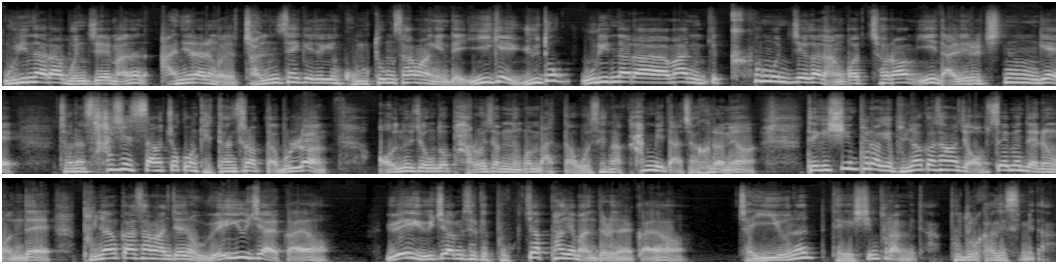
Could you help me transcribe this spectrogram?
우리나라 문제만은 아니라는 거죠. 전 세계적인 공통 상황인데 이게 유독 우리나라만 이게 큰 문제가 난 것처럼 이 난리를 치는 게 저는 사실상 조금 개탄스럽다. 물론 어느 정도 바로잡는 건 맞다고 생각합니다. 자 그러면 되게 심플하게 분양가 상한제 없애면 되는 건데 분양가 상한제는 왜 유지할까요? 왜 유지하면서 이렇게 복잡하게 만들어낼까요? 자 이유는 되게 심플합니다. 보도록 하겠습니다.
